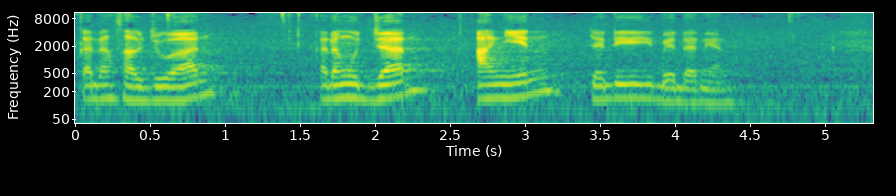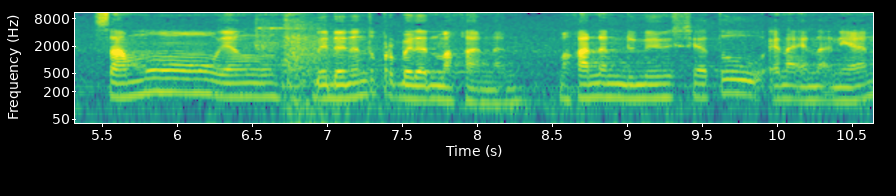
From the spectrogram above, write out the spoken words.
kadang saljuan, kadang hujan, angin, jadi bedanya. Samu yang bedanya tuh perbedaan makanan. Makanan di Indonesia tuh enak-enak nian.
